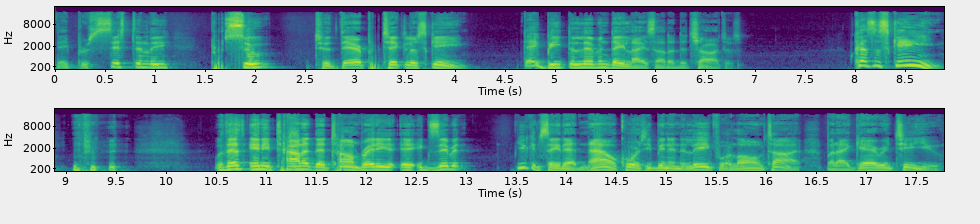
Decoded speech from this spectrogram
They persistently pursued to their particular scheme. They beat the living daylights out of the Chargers. Because of scheme. well, there's any talent that Tom Brady exhibit, you can say that now. Of course, he's been in the league for a long time. But I guarantee you,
